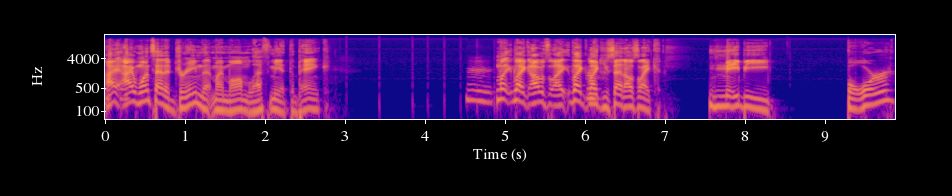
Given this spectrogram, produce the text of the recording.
I once had a dream that my mom left me at the bank. Hmm. Like like I was like like like you said, I was like maybe four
